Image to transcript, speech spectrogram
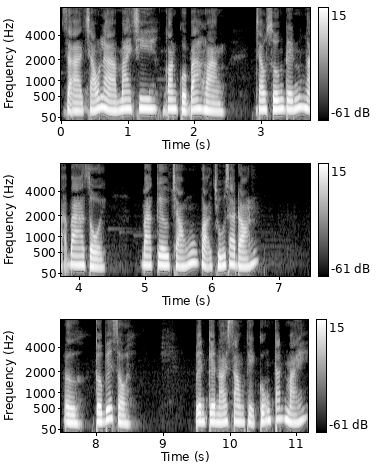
Dạ cháu là Mai Chi, con của ba Hoàng. Cháu xuống đến ngã ba rồi. Ba kêu cháu gọi chú ra đón. Ừ, tôi biết rồi. Bên kia nói xong thì cũng tắt máy.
